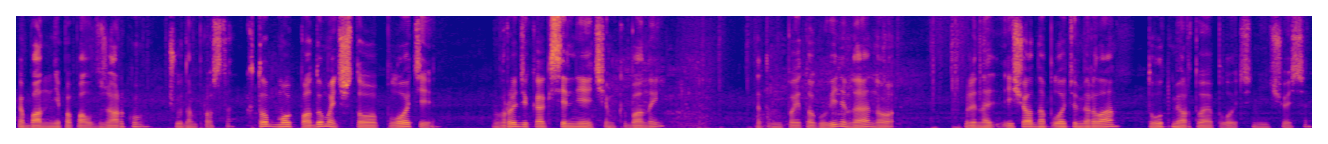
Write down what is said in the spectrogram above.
Кабан не попал в жарку. Чудом просто. Кто бы мог подумать, что плоти вроде как сильнее, чем кабаны. Это мы по итогу видим, да? Но, блин, а еще одна плоть умерла. Тут мертвая плоть. Ничего себе.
